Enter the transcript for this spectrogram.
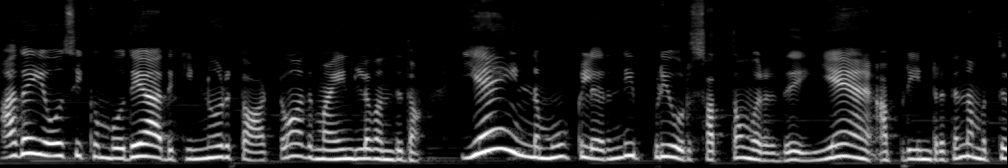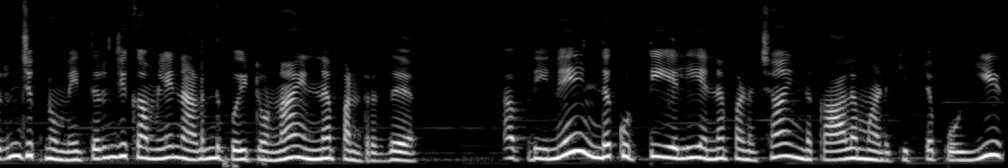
அதை யோசிக்கும் போதே அதுக்கு இன்னொரு தாட்டும் அது மைண்டில் வந்துதான். ஏன் இந்த மூக்கிலேருந்து இப்படி ஒரு சத்தம் வருது? ஏன் அப்படின்றத நம்ம தெரிஞ்சுக்கணுமே. தெரிஞ்சுக்காமலே நடந்து போயிட்டோம்னா என்ன பண்ணுறது அப்படின்னு இந்த குட்டி எலி என்ன பண்ணுச்சா இந்த காலமாடு கிட்ட போய்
